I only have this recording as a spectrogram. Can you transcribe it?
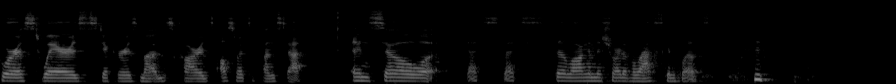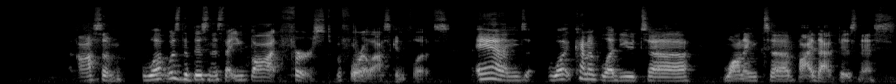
tourist wares, stickers, mugs, cards, all sorts of fun stuff. And so that's that's the long and the short of Alaskan floats. Awesome. What was the business that you bought first before Alaskan Floats? And what kind of led you to wanting to buy that business?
